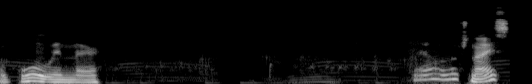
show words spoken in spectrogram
a wall in there. Well, it looks nice.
